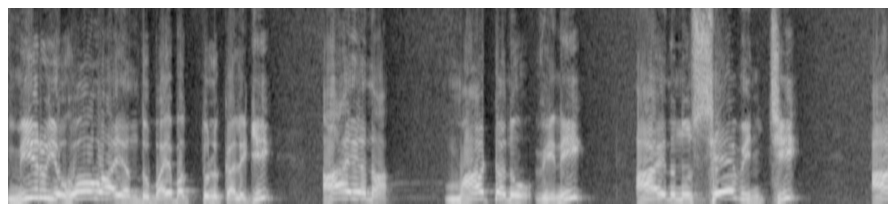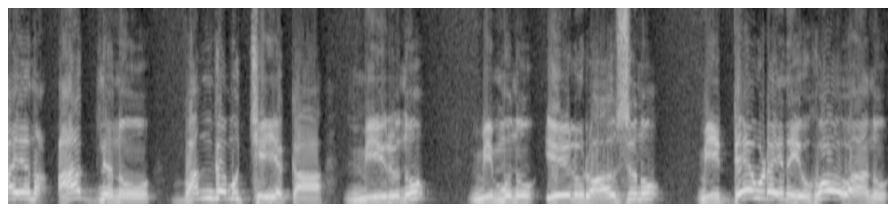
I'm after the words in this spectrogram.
మీరు యహోవాయందు భయభక్తులు కలిగి ఆయన మాటను విని ఆయనను సేవించి ఆయన ఆజ్ఞను భంగము చేయక మీరును మిమ్మును ఏలు రాజును మీ దేవుడైన యహోవాను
